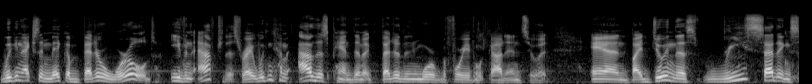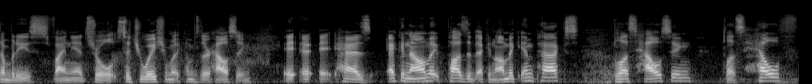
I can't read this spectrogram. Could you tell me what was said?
We can actually make a better world even after this, right? We can come out of this pandemic better than we were before we even got into it. And by doing this, resetting somebody's financial situation when it comes to their housing, it, it has economic, positive economic impacts, plus housing, plus health,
